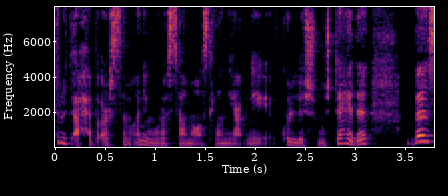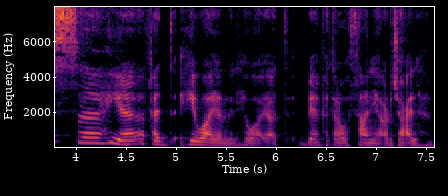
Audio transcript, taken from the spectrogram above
كنت أحب أرسم اني مو رسامة أصلا يعني كلش مجتهدة بس هي فد هواية من الهوايات بين فترة والثانية أرجع لها.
